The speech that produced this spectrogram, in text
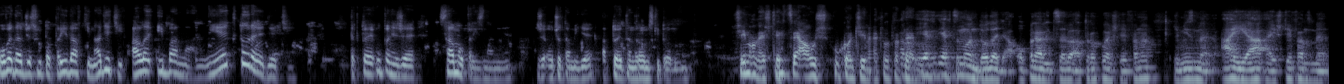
povedať, že sú to prídavky na deti, ale iba na niektoré deti, tak to je úplne, že samopriznanie, že o čo tam ide a to je ten rómsky problém. Šimon ešte chce a už ukončíme túto tému. Ja, ja chcem len dodať a opraviť seba a trochu aj Štefana, že my sme, aj ja, aj Štefan sme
